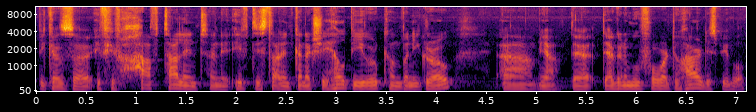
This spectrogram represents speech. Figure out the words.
Because uh, if you have talent and if this talent can actually help your company grow, um, yeah, they're, they're going to move forward to hire these people.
